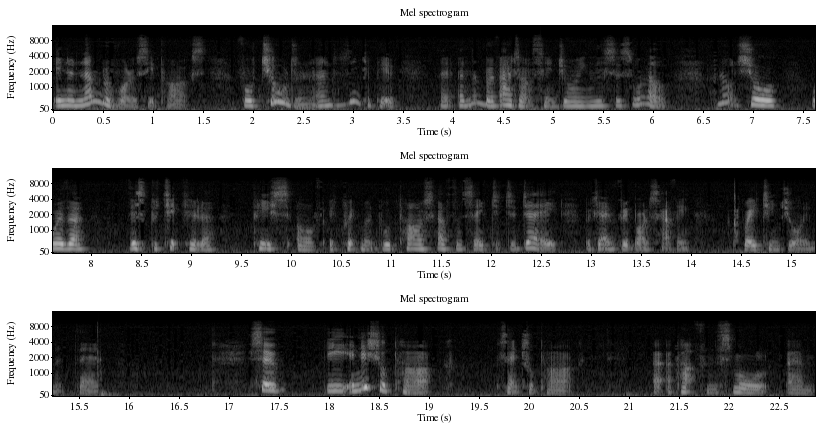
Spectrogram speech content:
in a number of Wallasey parks for children, and I think a, a number of adults enjoying this as well. I'm not sure whether this particular piece of equipment would pass health and safety today, but everyone's having great enjoyment there. So the initial park, Central Park, uh, apart from the small um,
